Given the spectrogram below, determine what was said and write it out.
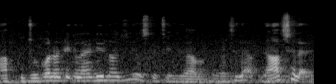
आपकी जो पॉलिटिकल आइडियोलॉजी है, उसके चेंजेस आप अपने घर से अपने आप से लाए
